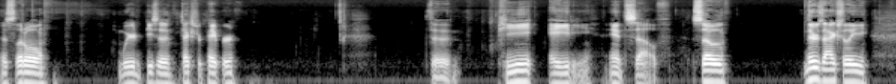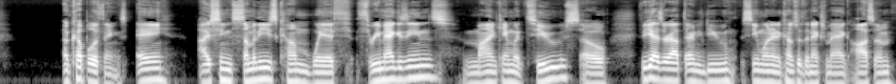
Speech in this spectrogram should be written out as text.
This little weird piece of texture paper. The P 80 itself. So there's actually a couple of things. A, I've seen some of these come with three magazines. Mine came with two. So if you guys are out there and you do see one and it comes with an extra mag, awesome.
